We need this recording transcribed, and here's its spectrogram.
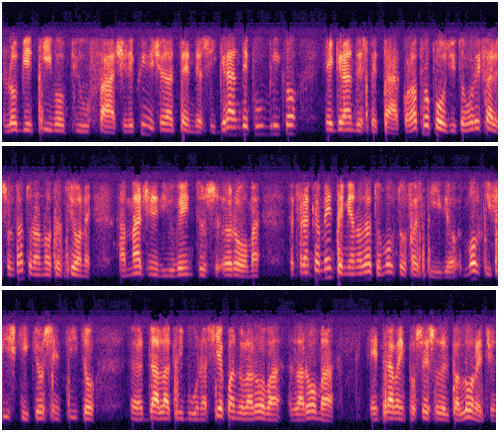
l'obiettivo più facile, quindi c'è da attendersi grande pubblico e grande spettacolo. A proposito vorrei fare soltanto una notazione a margine di Juventus Roma. Eh, francamente mi hanno dato molto fastidio, molti fischi che ho sentito eh, dalla tribuna, sia quando la Roma, la Roma entrava in possesso del pallone cioè,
